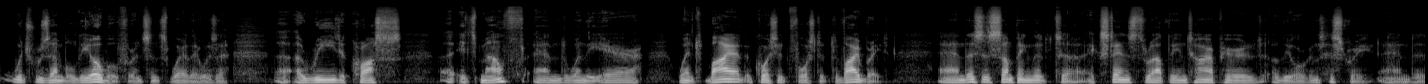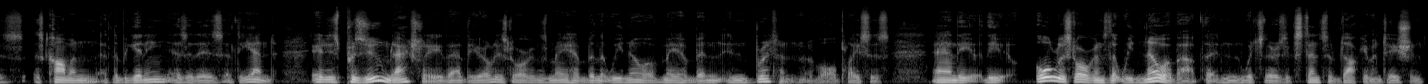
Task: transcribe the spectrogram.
which resembled the oboe, for instance, where there was a a reed across uh, its mouth, and when the air went by it, of course, it forced it to vibrate. And this is something that uh, extends throughout the entire period of the organ's history and is as common at the beginning as it is at the end. It is presumed, actually, that the earliest organs may have been, that we know of, may have been in Britain, of all places. And the, the oldest organs that we know about, that in which there is extensive documentation,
